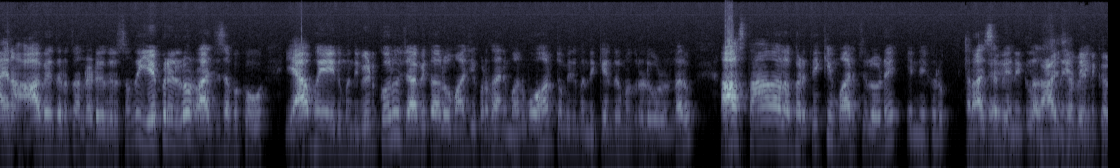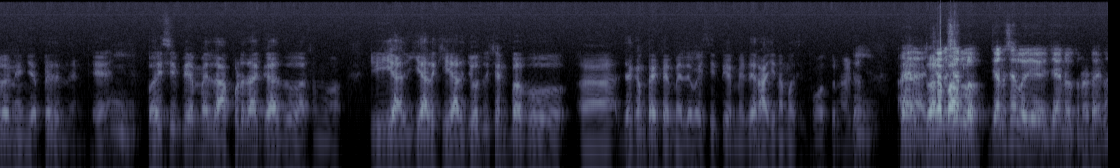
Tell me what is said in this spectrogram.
ఆయన ఆవేదనతో నడుగు తెలుస్తుంది. ఏప్రిల్లో రాజ్యసభకు యాభై ఐదు మంది వీడ్కోలు జాబితాలో మాజీ ప్రధాని మన్మోహన్ తొమ్మిది మంది కేంద్ర మంత్రులు కూడా ఉన్నారు. ఆ స్థానాల భర్తీకి మార్చిలోనే ఎన్నికలు. రాజ్యసభ ఎన్నికలు రాజ్యసభ. ఎన్నికల్లో నేను చెప్పేది ఏంటంటే వైసీపీ ఎమ్మెల్యే అప్పటిదాకా కాదు అసలు ఇయ్య- ఇయ్యాలకి ఇవాళ జ్యోతి చంద్రబాబు ఆ, జగంపేట ఎమ్మెల్యే వైసీపీ ఎమ్మెల్యే రాజీనామా సిద్ధమవుతున్నాడు ఉమ్. ఆయన దొరబాబు. జనసేనలో జాయిన్ అవుతున్నాడు ఆయన?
